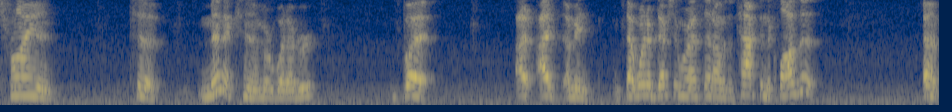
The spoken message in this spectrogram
trying to mimic him or whatever. But I, I, I mean, that one abduction where I said I was attacked in the closet. Um,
